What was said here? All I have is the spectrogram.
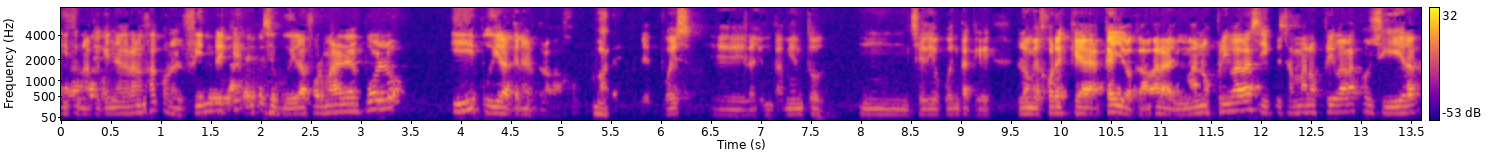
hizo una pequeña granja con el fin de que se pudiera formar en el pueblo y pudiera tener trabajo. Vale. Después eh, el ayuntamiento mm, se dio cuenta que lo mejor es que aquello acabara en manos privadas y que esas manos privadas consiguieran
